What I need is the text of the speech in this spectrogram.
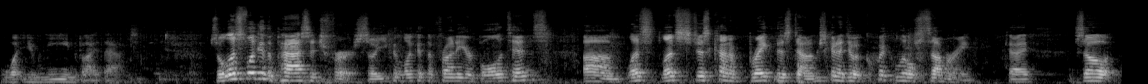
what you mean by that so let's look at the passage first so you can look at the front of your bulletins um, let's let's just kind of break this down i'm just going to do a quick little summary okay so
